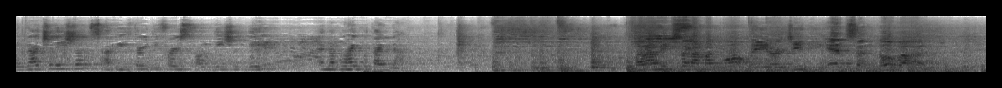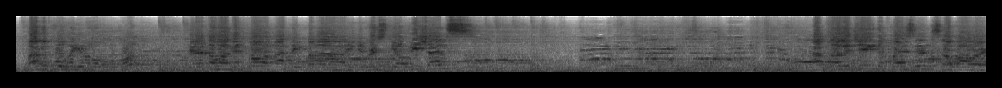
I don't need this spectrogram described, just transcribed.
Congratulations, happy 31st Foundation Day, and mabuhay po tayo lahat. Maraming salamat po, Mayor Jimmy Ed Sandoval. Bago po kayo umupo, tinatawagan po ang ating mga university officials. Acknowledging the presence of our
